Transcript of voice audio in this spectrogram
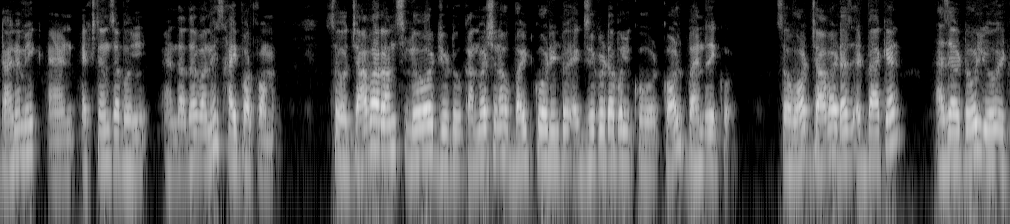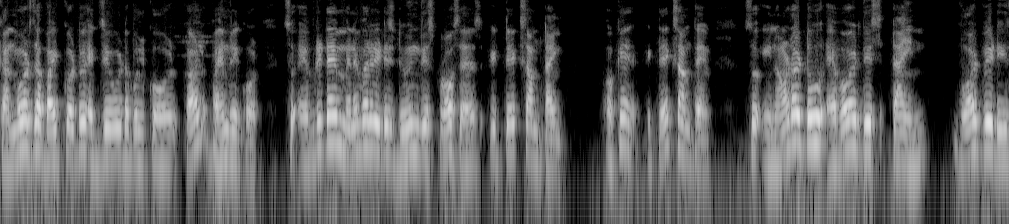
dynamic and extensible and the other one is high performance. So Java runs slower due to conversion of bytecode into executable code called binary code. So what Java does at backend? As I told you, it converts the bytecode to executable code called binary code. So every time whenever it is doing this process, it takes some time okay it takes some time so in order to avoid this time what we do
